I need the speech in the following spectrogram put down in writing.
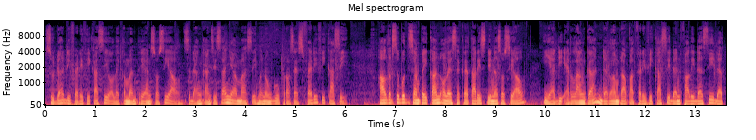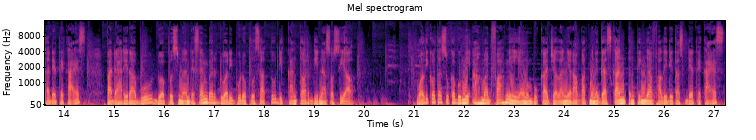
sudah diverifikasi oleh Kementerian Sosial, sedangkan sisanya masih menunggu proses verifikasi. Hal tersebut disampaikan oleh Sekretaris Dinas Sosial, ia di Erlangga dalam rapat verifikasi dan validasi data DTKS pada hari Rabu 29 Desember 2021 di kantor Dinas Sosial. Wali Kota Sukabumi Ahmad Fahmi yang membuka jalannya rapat menegaskan pentingnya validitas DTKS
